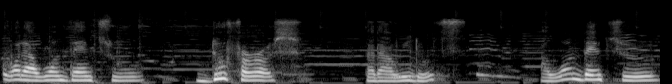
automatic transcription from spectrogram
what I want them to do for us that are widows, I want them to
